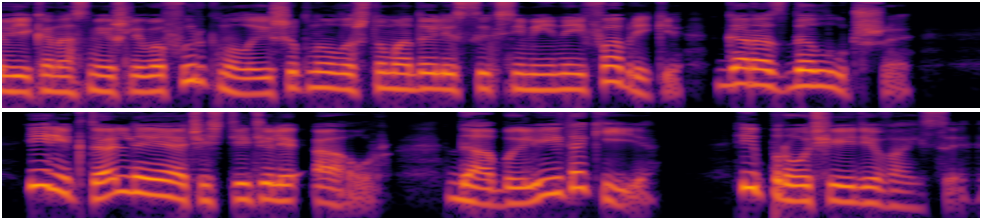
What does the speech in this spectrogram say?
Вика насмешливо фыркнула и шепнула, что модели с их семейной фабрики гораздо лучше — и ректальные очистители аур. Да, были и такие. И прочие девайсы.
